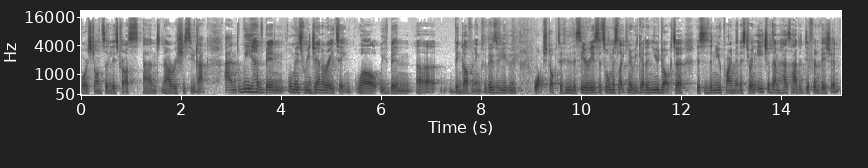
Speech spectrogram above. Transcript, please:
Boris Johnson, Liz Truss, and now Rishi Sunak. And we have been almost regenerating while we've been uh, been governing. For those of you who watch Doctor Who, the series, it's almost like you know we get a new doctor. This is the new prime minister, and each of them has had a different vision.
